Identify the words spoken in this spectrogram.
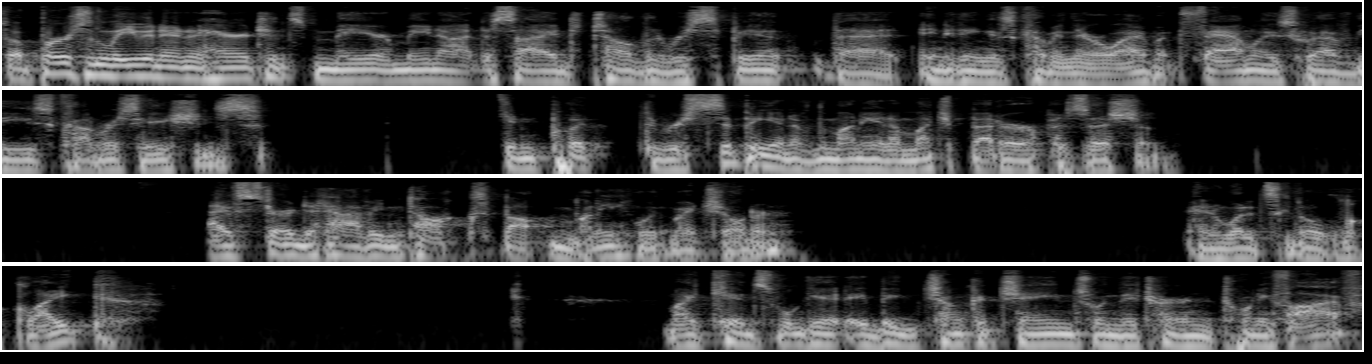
So a person leaving an inheritance may or may not decide to tell the recipient that anything is coming their way, but families who have these conversations can put the recipient of the money in a much better position. I've started having talks about money with my children and what it's going to look like. My kids will get a big chunk of change when they turn 25.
